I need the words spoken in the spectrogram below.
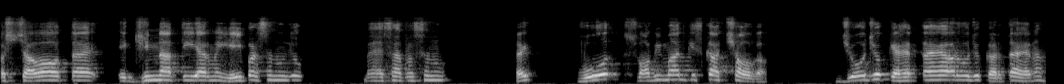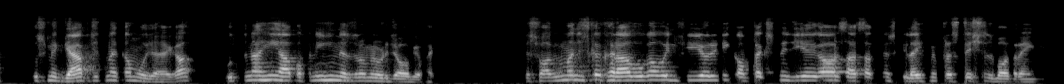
पछतावा होता है। एक घिन आती है, यार, मैं यही पर्सन हूँ जो, मैं ऐसा पर्सन हूँ। राइट वो स्वाभिमान किसका अच्छा होगा? जो जो कहता है और वो जो करता है ना, उसमें गैप जितना कम हो जाएगा। उतना ही आप अपनी ही नज़रों में उड़ जाओगे भाई। तो स्वाभिमान जिसका खराब होगा, वो इंफीरियोरिटी कॉम्प्लेक्स में जिएगा और साथ साथ में उसकी लाइफ में फ्रस्ट्रेशन बहुत रहेंगी।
